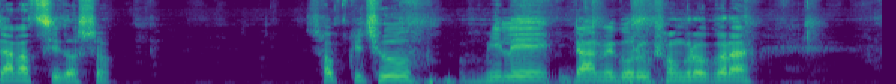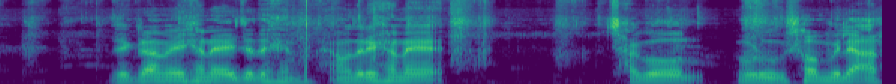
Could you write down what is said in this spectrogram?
জানাচ্ছি, দর্শক। সব কিছু মিলে গ্রামে গরু সংগ্রহ করা, যে গ্রামে এখানে, এই যে দেখেন, আমাদের এখানে ছাগল, গরু সব মিলে, আর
